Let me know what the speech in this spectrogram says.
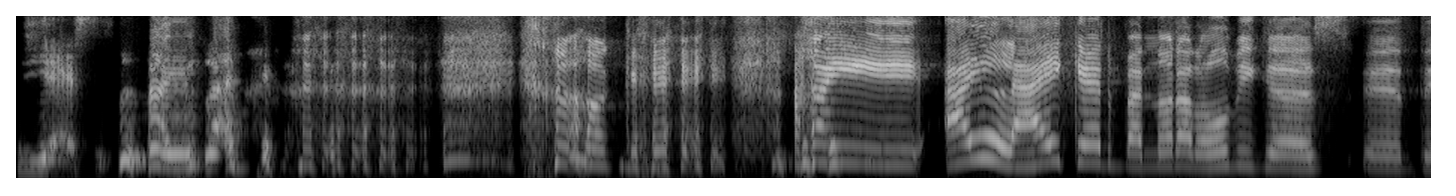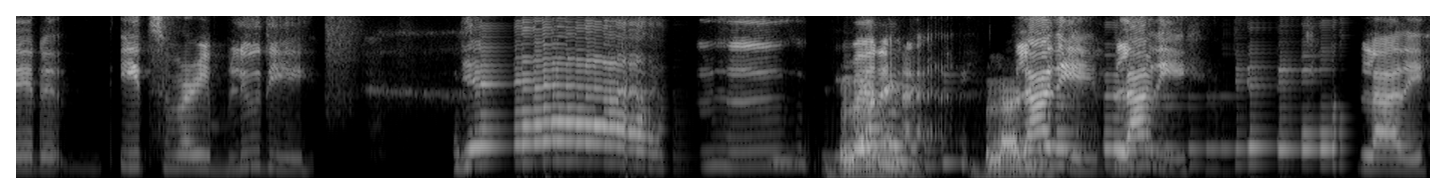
yes, I like it. okay. I I like it, but not at all because uh, it, it's very bloody. Yeah. Mhm. But, Bloody, uh, bloody. bloody, bloody, bloody.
